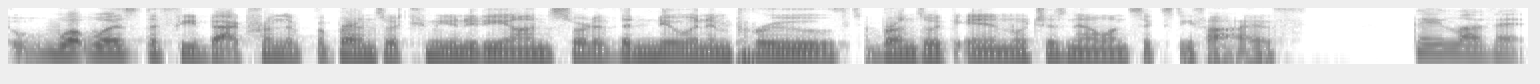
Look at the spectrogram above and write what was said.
what was the feedback from the Brunswick community on sort of the new and improved Brunswick Inn, which is now 165? They love it.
